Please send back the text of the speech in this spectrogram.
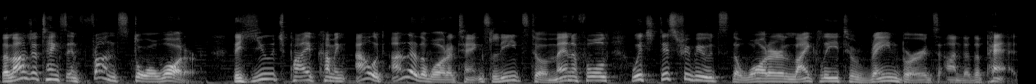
The larger tanks in front store water. The huge pipe coming out under the water tanks leads to a manifold which distributes the water likely to rainbirds under the pad.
